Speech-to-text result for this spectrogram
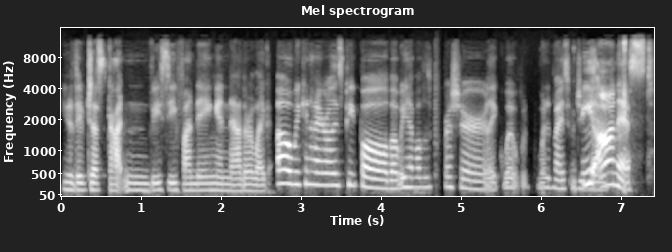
you know, they've just gotten VC funding and now they're like, oh, we can hire all these people, but we have all this pressure. Like, what what advice would you be give? honest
